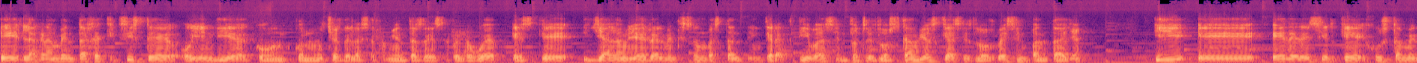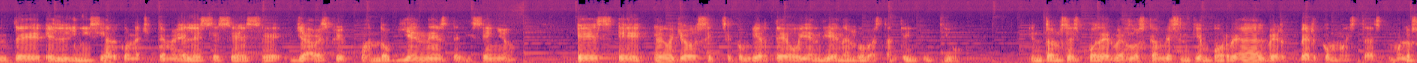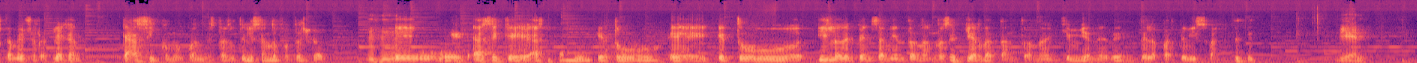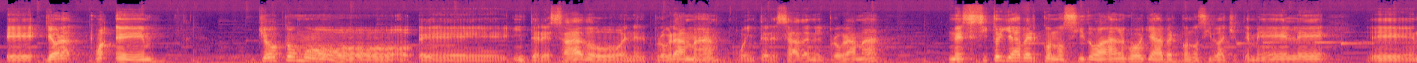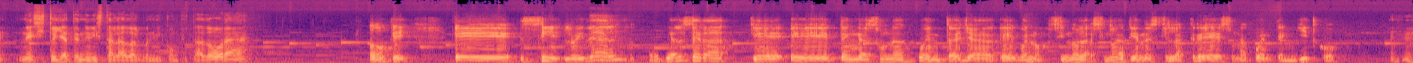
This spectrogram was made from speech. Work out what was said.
Eh, la gran ventaja que existe hoy en día con, muchas de las herramientas de desarrollo web es que ya la mayoría realmente son bastante interactivas, entonces los cambios que haces los ves en pantalla. Y he de decir que justamente el iniciar con HTML, CSS, JavaScript cuando vienes de diseño, es, eh, creo yo, se, convierte hoy en día en algo bastante intuitivo. Entonces, poder ver los cambios en tiempo real, ver, ver cómo, estás, cómo los cambios se reflejan, casi como cuando estás utilizando Photoshop, eh, hace, que, hace también que tu, eh, que tu hilo de pensamiento no, se pierda tanto ¿no? en quien viene de, de la parte visual. Bien. y ahora, yo como eh, interesado en el programa o interesada en el programa, necesito ya haber conocido algo, ya haber conocido HTML, eh, necesito ya tener instalado algo en mi computadora. Ok. Eh, sí, lo ideal, lo ideal será que tengas una cuenta ya, bueno, si no, la, si no la tienes, que la crees, una cuenta en GitHub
